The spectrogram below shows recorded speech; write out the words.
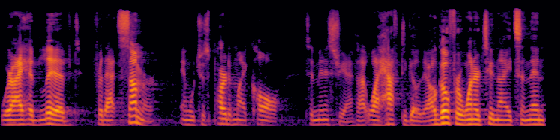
where I had lived for that summer, and which was part of my call to ministry. I thought, well, I have to go there. I'll go for one or two nights, and then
